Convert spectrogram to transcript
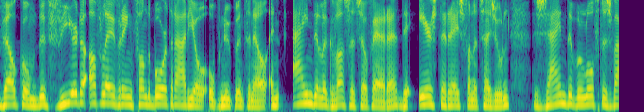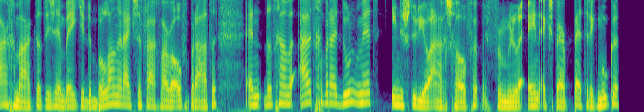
Welkom, de vierde aflevering van de Boordradio op nu.nl. En eindelijk was het zover, hè? de eerste race van het seizoen. Zijn de beloftes waargemaakt? Dat is een beetje de belangrijkste vraag waar we over praten. En dat gaan we uitgebreid doen met in de studio aangeschoven Formule 1-expert Patrick Moeken.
